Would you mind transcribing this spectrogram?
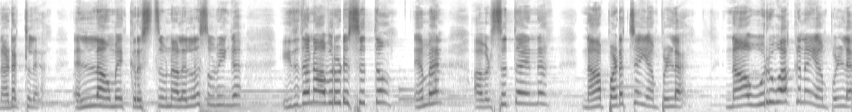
நடக்கலை. எல்லாமே கிறிஸ்துவனாலெல்லாம் சொல்வீங்க இதுதானே அவரோட சித்தம். ஏமேன் அவர் சித்தம் என்ன? நான் படைச்ச என் பிள்ளை. நான் உருவாக்குன என் பிள்ளை.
